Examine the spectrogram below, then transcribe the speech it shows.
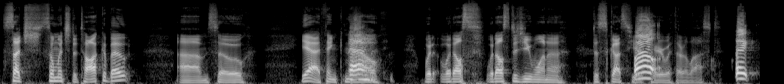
such so much to talk about. Um, so, yeah, I think now. What what else? What else did you want to discuss here, Well, here with our last? Like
